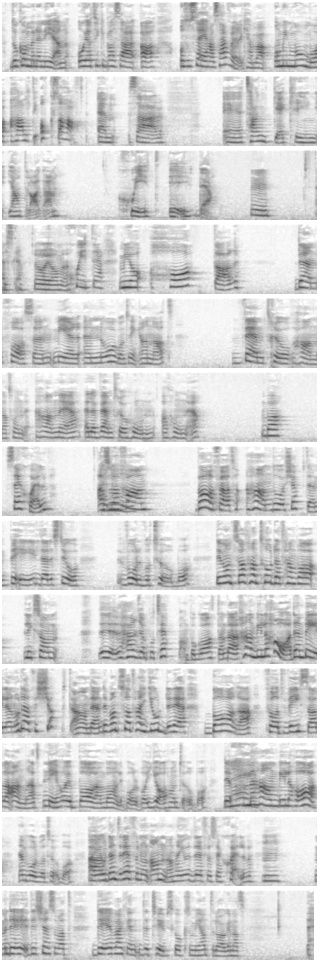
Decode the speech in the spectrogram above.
Då kommer den igen och jag tycker bara så här, ja. Och så säger han så här Fredrik, han bara, och min mormor har alltid också haft en så här eh, tanke kring jantelagen. Skit i det. Älskar. Ja, jag med. Skit i det. Men jag hatar den frasen mer än någonting annat. Vem tror han att hon, han är? Eller vem tror hon att hon är? Bara, sig själv. Alltså vad fan. Bara för att han då köpte en bil där det stod Volvo Turbo. Det var inte så att han trodde att han var liksom herren på täppan på gatan där. Han ville ha den bilen och därför köpte han den. Det var inte så att han gjorde det bara för att visa alla andra att ni har ju bara en vanlig Volvo, jag har en turbo. Det, men han ville ha en Volvo turbo. Han Ja. gjorde inte det för någon annan, han gjorde det för sig själv. Men det, det känns som att det är verkligen det typiska också med jantelagen att eh,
